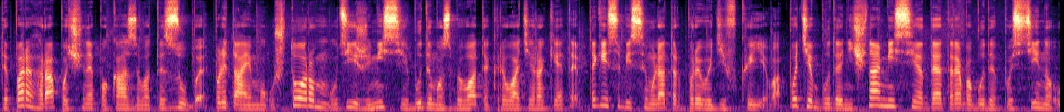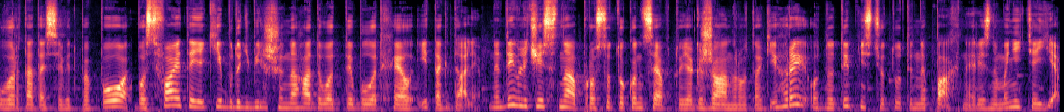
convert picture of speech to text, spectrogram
Тепер гра почне показувати зуби. Політаємо у шторм. У цій же місії будемо збивати крилаті ракети. Такий собі симулятор привидів Києва. Потім буде нічна місія, де треба буде постійно увертатися від ППО, босфайти, які будуть більше нагадувати Bullet Hell і так далі. Не дивлячись на простоту концепту як жанру, так і гри, однотипністю тут і не пахне, різноманіття є.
